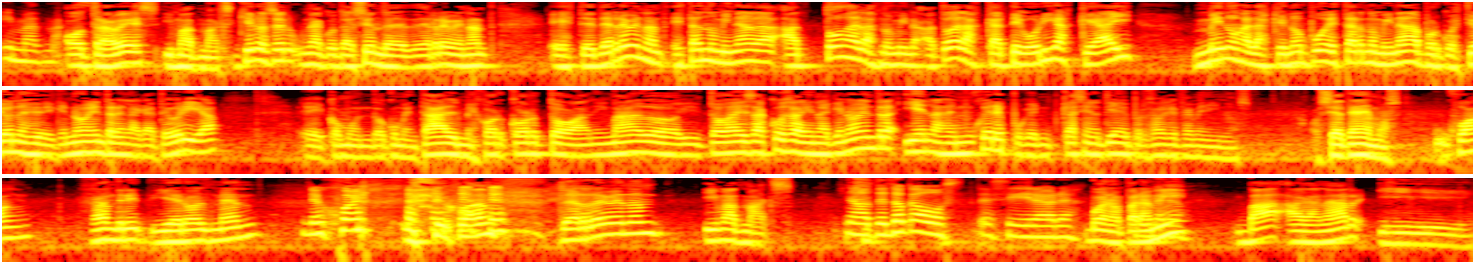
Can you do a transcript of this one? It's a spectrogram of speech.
Y Mad Max. otra vez, y Mad Max. Quiero hacer una acotación de The Revenant. Este, The Revenant está nominada a todas las nomina a todas las categorías que hay, menos a las que no puede estar nominada por cuestiones de que no entra en la categoría, eh, como en documental, mejor corto, animado y todas esas cosas en las que no entra, y en las de mujeres porque casi no tiene personajes femeninos. O sea, tenemos Juan, Hundred Year Old Man, De Juan. Juan, The Revenant y Mad Max. No, te toca a vos decidir ahora. Bueno, para Primero. mí va a ganar y,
